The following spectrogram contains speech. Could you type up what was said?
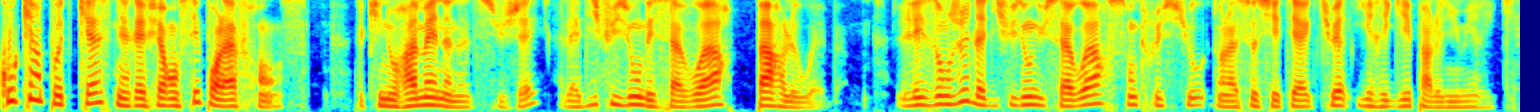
qu'aucun podcast n'est référencé pour la France, ce qui nous ramène à notre sujet, la diffusion des savoirs par le web. Les enjeux de la diffusion du savoir sont cruciaux dans la société actuelle irriguée par le numérique.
